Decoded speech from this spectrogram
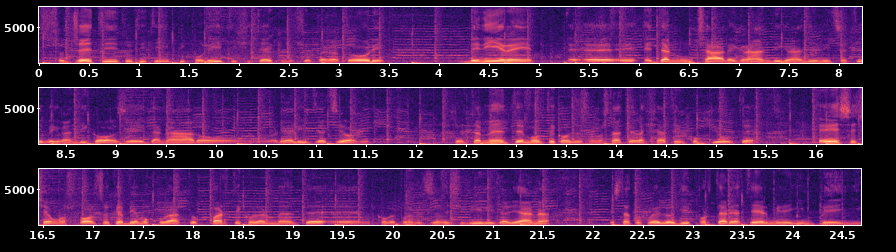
soggetti di tutti i tipi, politici, tecnici, operatori, venire ed annunciare grandi, grandi iniziative, grandi cose, denaro, realizzazioni. Certamente molte cose sono state lasciate incompiute e se c'è uno sforzo che abbiamo curato particolarmente eh, come protezione civile italiana è stato quello di portare a termine gli impegni.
